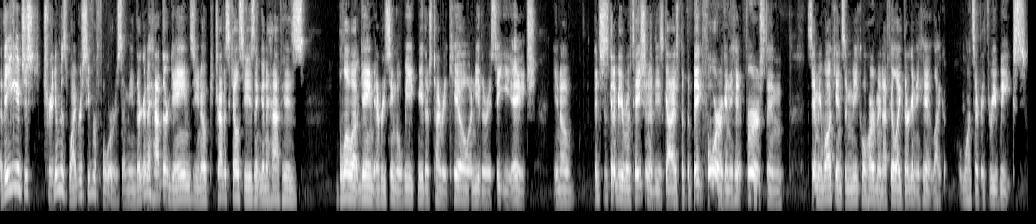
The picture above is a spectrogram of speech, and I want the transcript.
I think you could just treat them as wide receiver fours. I mean, they're going to have their games. You know, Travis Kelce isn't going to have his blowout game every single week. Neither is Tyreek Hill, or neither is CEH. You know, it's just going to be a rotation of these guys, but the big four are going to hit first, and Sammy Watkins and Mecole Hardman, I feel like they're going to hit like once every three weeks.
